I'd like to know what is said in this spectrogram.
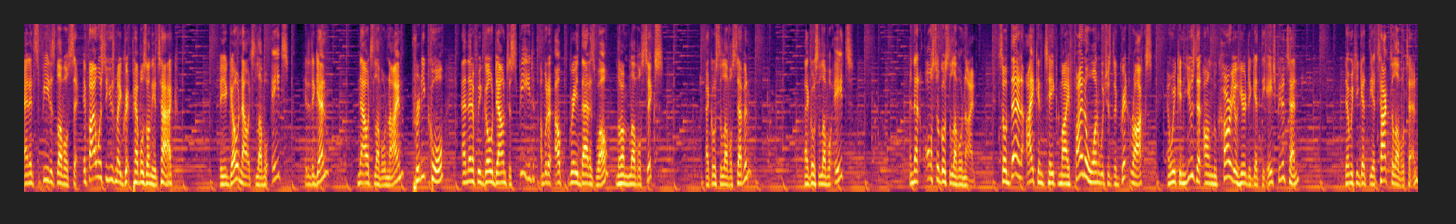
and its speed is level 6. If I was to use my grit pebbles on the attack, there you go. Now it's level 8. Hit it again. Now it's level 9. Pretty cool. And then if we go down to speed, I'm going to upgrade that as well. I'm level 6. That goes to level 7. That goes to level 8. And that also goes to level 9. So then I can take my final one, which is the Grit Rocks, and we can use that on Lucario here to get the HP to 10. Then we can get the attack to level 10.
